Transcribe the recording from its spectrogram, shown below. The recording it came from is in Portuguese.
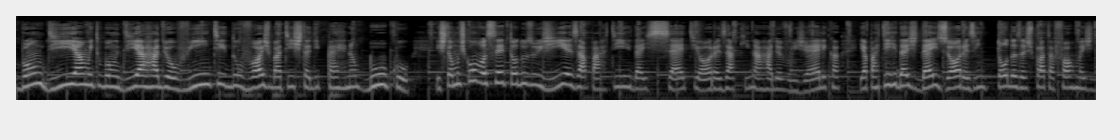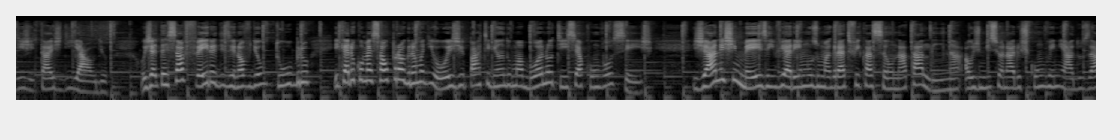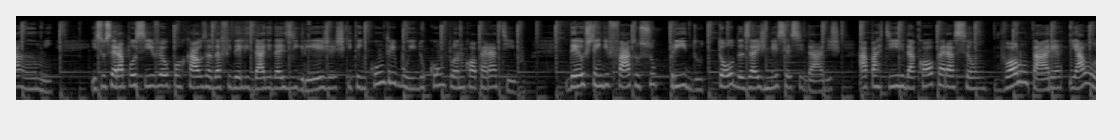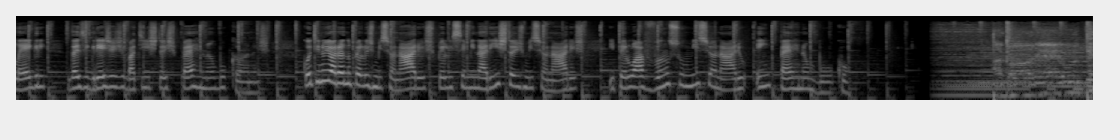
Bom dia, muito bom dia, rádio ouvinte do Voz Batista de Pernambuco. Estamos com você todos os dias a partir das 7 horas aqui na Rádio Evangélica e a partir das 10 horas em todas as plataformas digitais de áudio. Hoje é terça-feira, 19 de outubro, e quero começar o programa de hoje partilhando uma boa notícia com vocês. Já neste mês enviaremos uma gratificação natalina aos missionários conveniados à AME. Isso será possível por causa da fidelidade das igrejas que têm contribuído com o plano cooperativo. Deus tem de fato suprido todas as necessidades a partir da cooperação voluntária e alegre das igrejas batistas pernambucanas. Continue orando pelos missionários, pelos seminaristas missionários e pelo avanço missionário em Pernambuco. Agora é o tempo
